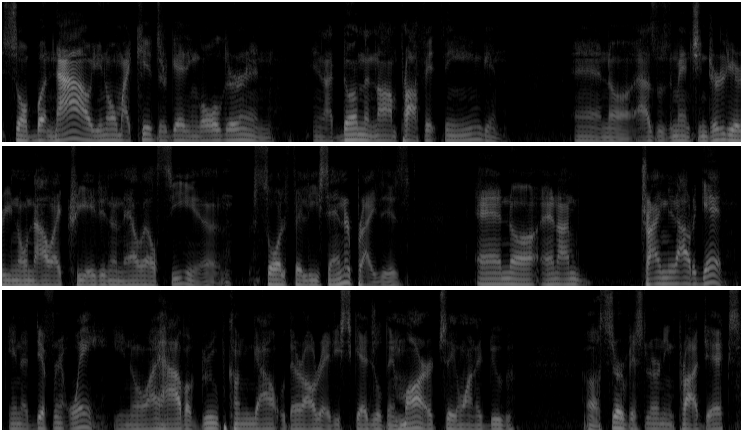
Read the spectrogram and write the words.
so. But now, you know, my kids are getting older, and and I've done the nonprofit thing, and and uh, as was mentioned earlier, you know, now I created an LLC, uh, Sol Feliz Enterprises, and uh, and I'm trying it out again in a different way. You know, I have a group coming out. They're already scheduled in March. They want to do uh, service learning projects.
